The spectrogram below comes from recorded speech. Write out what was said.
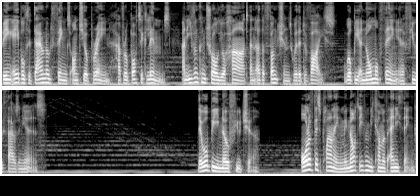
being able to download things onto your brain, have robotic limbs, and even control your heart and other functions with a device will be a normal thing in a few thousand years. There will be no future. All of this planning may not even become of anything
